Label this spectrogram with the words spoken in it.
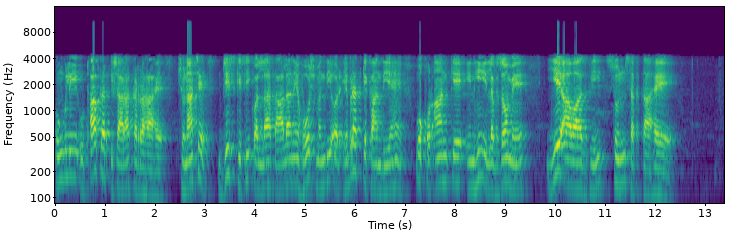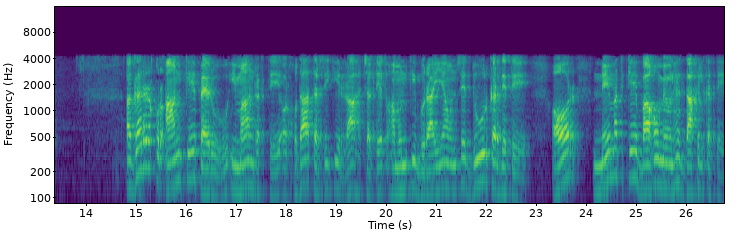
انگلی اٹھا کر اشارہ کر رہا ہے۔ چنانچہ جس کسی کو اللہ تعالیٰ نے ہوش مندی اور عبرت کے کان دیے ہیں، وہ قرآن کے انہی لفظوں میں یہ آواز بھی سن سکتا ہے۔ اگر قرآن کے پیرو ایمان رکھتے اور خدا ترسی کی راہ چلتے تو ہم ان کی برائیاں ان سے دور کر دیتے اور نعمت کے باغوں میں انہیں داخل کرتے۔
